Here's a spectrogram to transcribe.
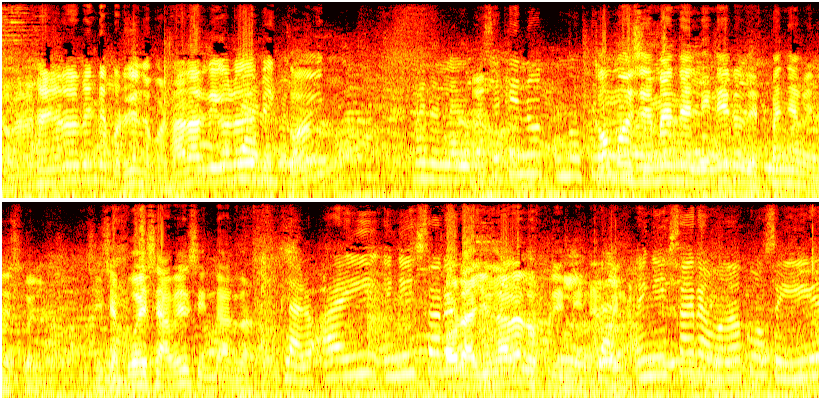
Lo que no sabía era el 20%, pues ahora os digo lo de Claro. Bitcoin. Bueno, la es que no, no ¿Cómo se manda el dinero de España a Venezuela? Si se puede saber sin dar datos. Claro, ahí en Instagram... Por ayudar a los. Claro, venga. en Instagram van a conseguir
